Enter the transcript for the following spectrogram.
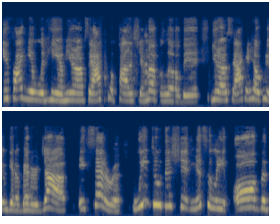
if I get with him, you know what I'm saying, I can polish him up a little bit. You know what I'm saying? I can help him get a better job, etc. We do this shit mentally all the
